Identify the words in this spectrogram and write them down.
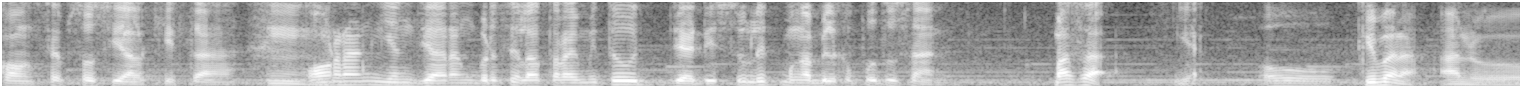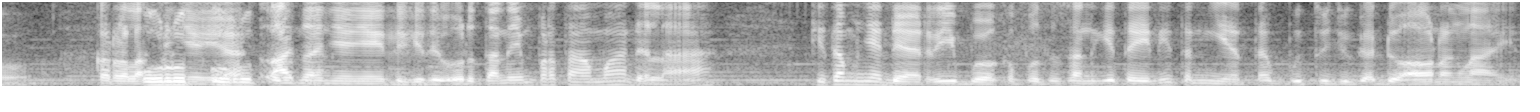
konsep sosial kita. Hmm. Orang yang jarang bersilaturahmi itu jadi sulit mengambil keputusan. Masa? Ya. Oh, gimana? Anu urut ya, urutannya itu hmm. gitu. Urutan yang pertama adalah kita menyadari bahwa keputusan kita ini ternyata butuh juga doa orang lain.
